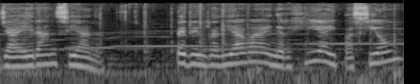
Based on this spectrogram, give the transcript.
ya era anciana, pero irradiaba energía y pasión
